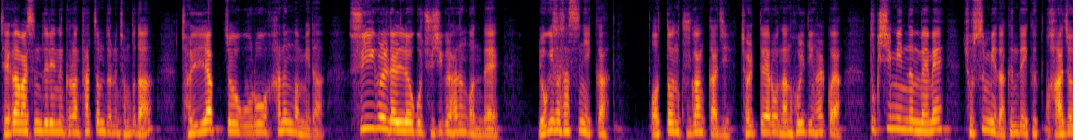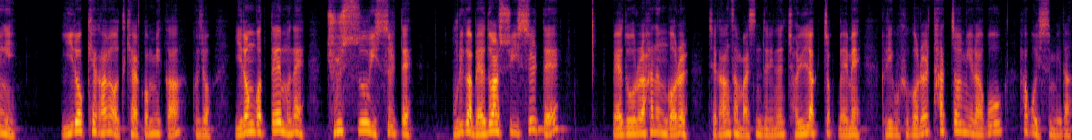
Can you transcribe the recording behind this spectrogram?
제가 말씀드리는 그런 타점들은 전부 다 전략적으로 하는 겁니다. 수익을 내려고 주식을 하는 건데 여기서 샀으니까 어떤 구간까지 절대로 난 홀딩 할 거야. 뚝심 있는 매매 좋습니다. 근데 그 과정이 이렇게 가면 어떻게 할 겁니까? 그죠? 이런 것 때문에 줄 수 있을 때 우리가 매도할 수 있을 때 매도를 하는 거를 제가 항상 말씀드리는 전략적 매매 그리고 그거를 타점이라고 하고 있습니다.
